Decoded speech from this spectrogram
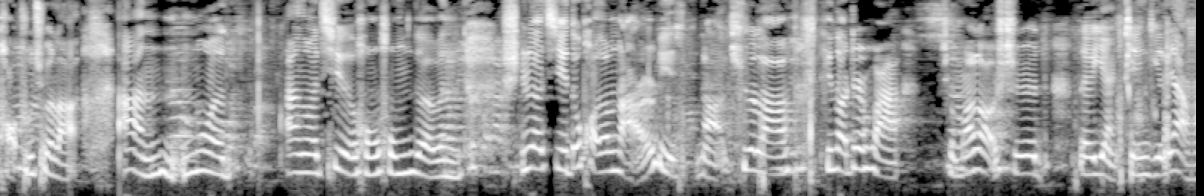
跑出去了。阿诺。阿诺气哄哄的问：“热气都跑到哪儿里哪儿去了？”听到这话，小毛老师的眼睛一亮。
